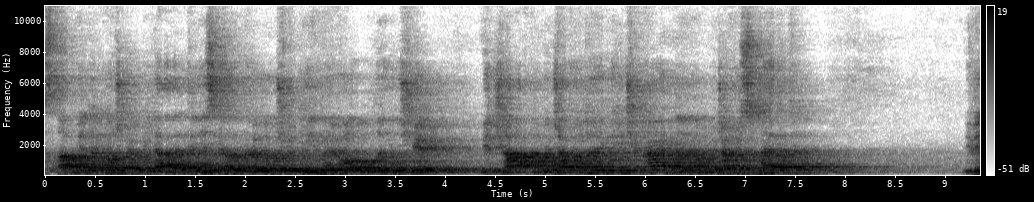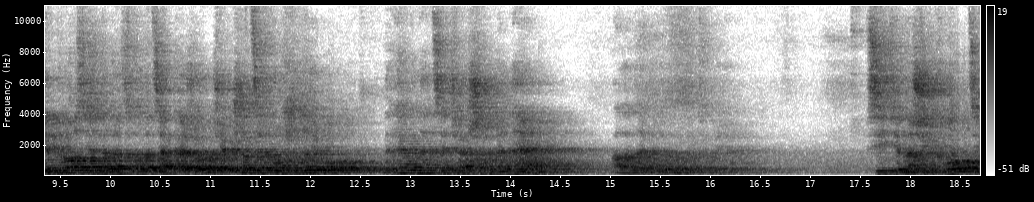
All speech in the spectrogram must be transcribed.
став і також капіляри тріскали на його чолі, на його обличчі, від жаху, від жаху того, який чекає на нього, від жаху смерті. І він просить Небесного Отця, каже, отче, якщо це можливо, нехай мене ця чаша мене, але не буде. Всі ті наші хлопці,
